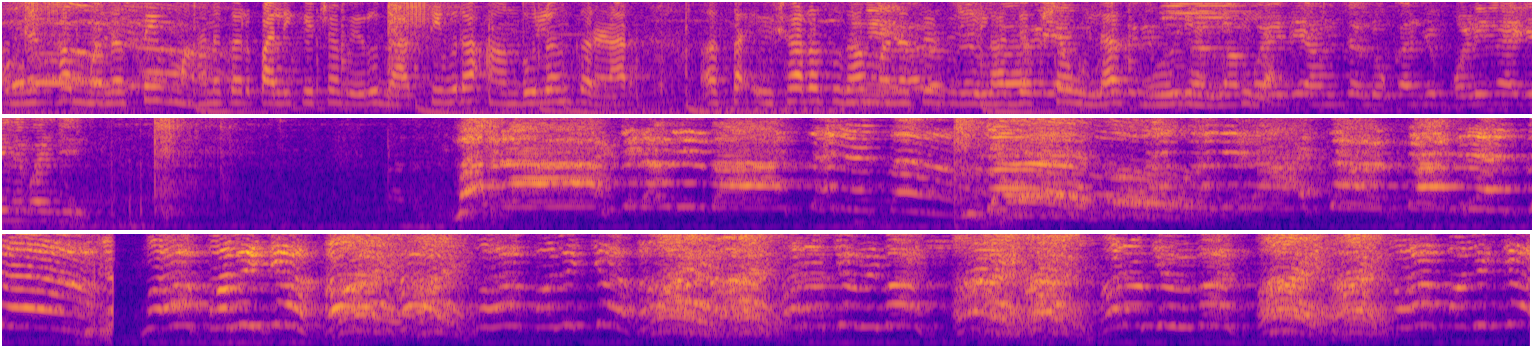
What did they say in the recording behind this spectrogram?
अन्यथा मनसे महानगरपालिकेच्या विरोधात तीव्र आंदोलन करणार असा इशारा सुद्धा मनसेचे जिल्हाध्यक्ष उल्हास भोळ यांनी दिला पाहिजे आमच्या लोकांचे बळी नाही गेले पाहिजे महाराष्ट्र नवनिर्माण सेनेचा सन्माननीय राज ठाकरेंचा महापालिका महापालिका आरोग्य विभाग! आरोग्य विभाग! महापालिका!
